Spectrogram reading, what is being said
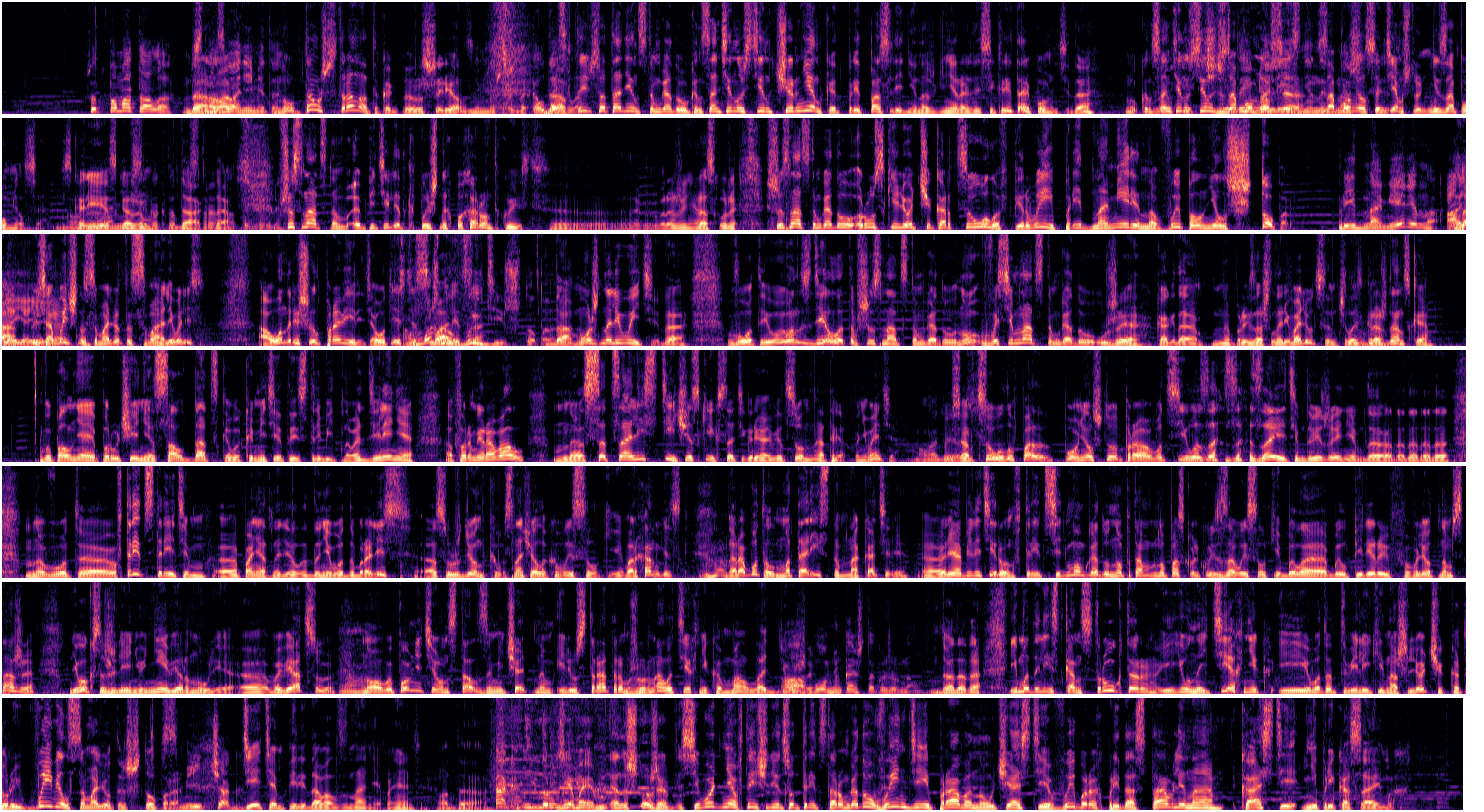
Что-то помотало Да, с ну, а- названиями-то. Ну, потому что страна-то как-то расширялась. Немножко, да, Да, в колбасило. 1911 году Константин Устин Черненко, это предпоследний наш генеральный секретарь, помните, да? Ну, Константин Ну, Устинович запомнился, запомнился наших- тем, что не запомнился. Ну Скорее, да, скажем, так, да. В 16-м э, пятилетка пышных похорон, такое есть э, выражение расхожее. В 16 году русский летчик Арцеулов впервые преднамеренно выполнил штопор. Преднамеренно? Да, Ай-яй-яй-яй. то есть обычно самолеты сваливались, а он решил проверить. А вот А если можно свалится... выйти из штопора? Да, можно ли выйти, да. Вот, и он сделал это в шестнадцатом году. Ну, в восемнадцатом году уже, когда произошла революция, началась гражданская, выполняя поручение солдатского комитета истребительного отделения, формировал социалистический, кстати говоря, авиационный отряд, понимаете? Молодец. То есть Арцеулов по- понял, что про вот сила за, за, за этим движением. Да, да, да, да, да. Ну вот, э, в 33-м, э, понятное дело, до него добрались. Осужден к- сначала к высылке в Архангельск. Работал мотористом на катере. э, реабилитирован в 37-м году, но, потому, но поскольку из-за высылки была, был перерыв в летном стаже, его, к сожалению, не вернули э, в авиацию. Но вы помните, он стал замечательным иллюстратором журнала «Техника А, молодежи». помним, конечно, такой журнал. Да-да-да. И моделист-конструктор, и юный техник, и вот этот великий наш летчик, который вывел самолет из штопора. Смельчак. Детям передавал знания, понимаете? Вот так. Так, друзья мои, э, что же, сегодня, в 1932 году, в Индии право на участие в выборах предоставлено касте неприкасаемых.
